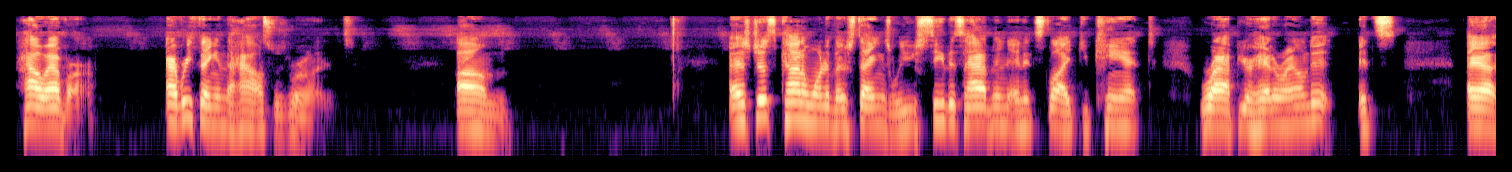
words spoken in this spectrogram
However, everything in the house was ruined. Um, it's just kind of one of those things where you see this happen and it's like you can't wrap your head around it. It's uh,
